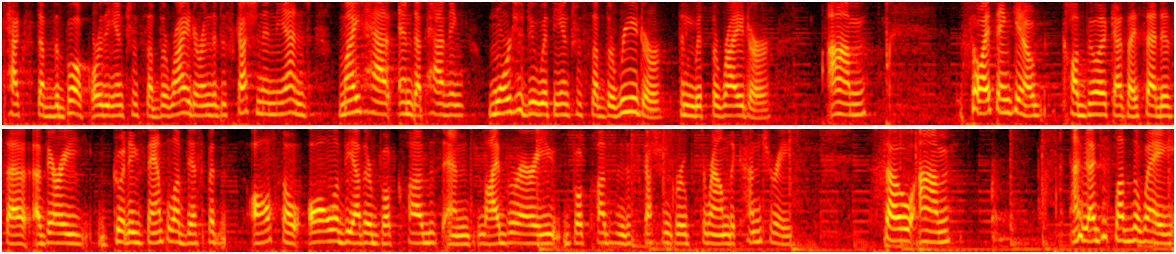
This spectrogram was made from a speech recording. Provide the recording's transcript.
text of the book or the interests of the writer, and the discussion in the end might have, end up having more to do with the interests of the reader than with the writer. Um, so I think, you know, Club Book, as I said, is a, a, very good example of this, but also all of the other book clubs and library book clubs and discussion groups around the country. So um, I, I just love the way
